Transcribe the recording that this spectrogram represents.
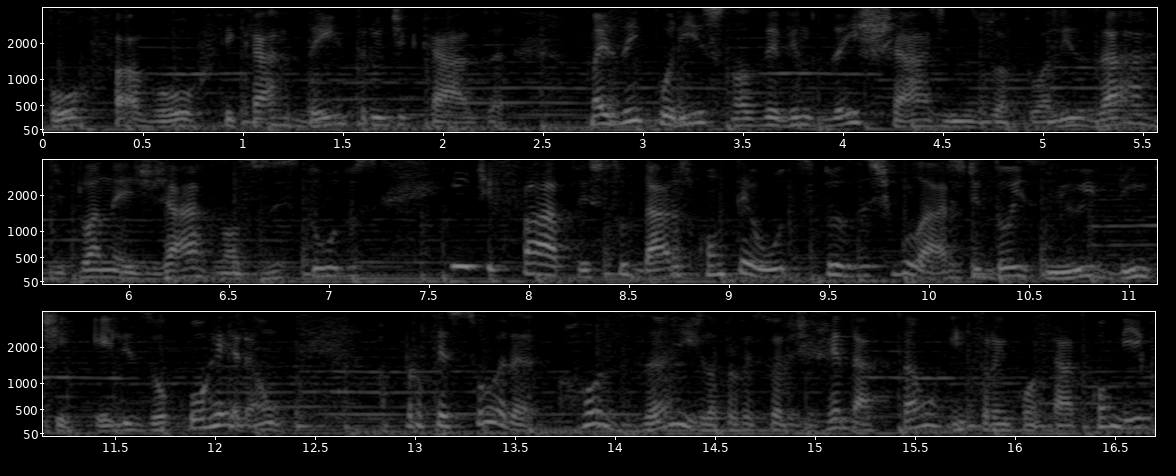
por favor, ficar dentro de casa. Mas nem por isso nós devemos deixar de nos atualizar, de planejar os nossos estudos e, de fato, estudar os conteúdos para os vestibulares de 2020. Eles ocorrerão. Professora Rosângela, professora de redação, entrou em contato comigo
